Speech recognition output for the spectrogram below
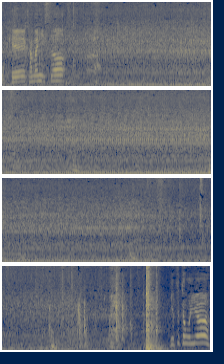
오케이 가만히 있어 리프트 올려.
